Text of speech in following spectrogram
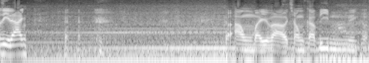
Có gì đây anh? Có ong bay vào trong cabin này không?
